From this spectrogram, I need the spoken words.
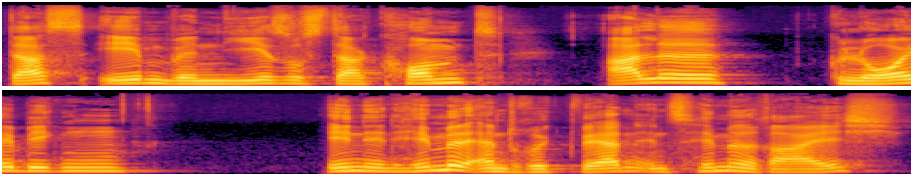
dass eben, wenn Jesus da kommt, alle Gläubigen in den Himmel entrückt werden, ins Himmelreich.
